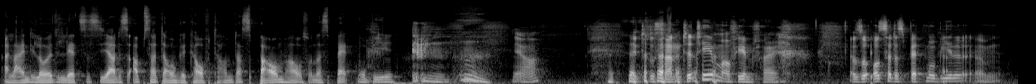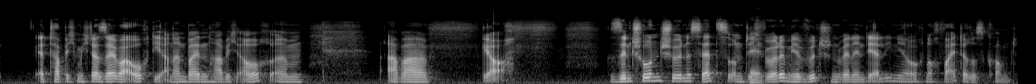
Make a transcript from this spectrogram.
Allein die Leute, die letztes Jahr das Upside Down gekauft haben, das Baumhaus und das Batmobil. Ja, interessante Themen auf jeden Fall. Also außer das Batmobil ähm, ertappe ich mich da selber auch. Die anderen beiden habe ich auch. Ähm, aber ja, sind schon schöne Sets und ich würde mir wünschen, wenn in der Linie auch noch weiteres kommt.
